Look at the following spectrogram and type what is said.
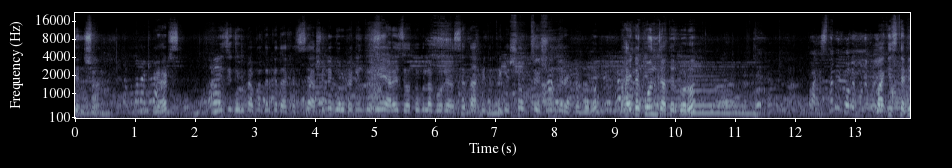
তিনশো। আমি যে গরুটা আপনাদেরকে দেখাচ্ছি আসলে গরুটা কিন্তু এই আড়ে যতগুলা গরু আছে তার ভিতর থেকে সবচেয়ে সুন্দর একটা গরু। ভাই এটা কোন জাতের গরু? পাকিস্তানি পাকিস্তানি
